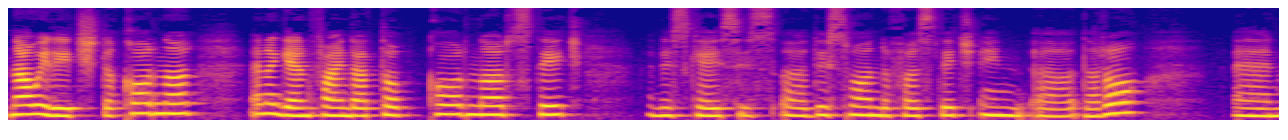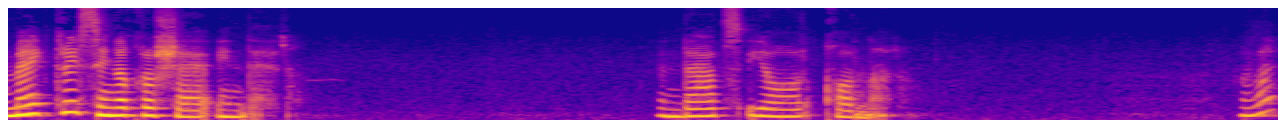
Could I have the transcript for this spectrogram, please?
now we reach the corner and again find that top corner stitch. In this case is uh, this one the first stitch in uh, the row. And make three single crochet in there. And that's your corner. All right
